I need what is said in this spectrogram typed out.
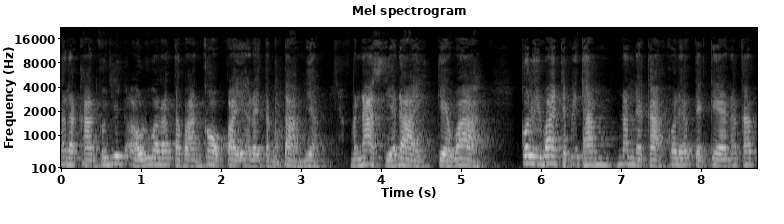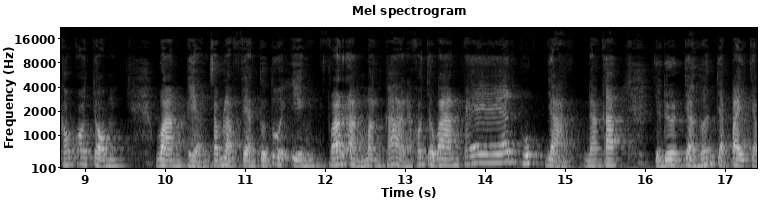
ธนาคารเขายึดเอาหรือว่ารัฐบาลก็ไปอะไรต่างๆ เนี่ยมันน่าเสียดายแกว่า ก็เลยว่าจะไปทำนั่นแหละค่ะ ก็แล้วแต่แกนะคะเขาก็จอมวางแผนสำหรับแฟนตัวตัวเองฝรั่งมังค่านะเขาจะวางแผนทุกอย่างนะคะ จะเดินจะเหินจะไปจะ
